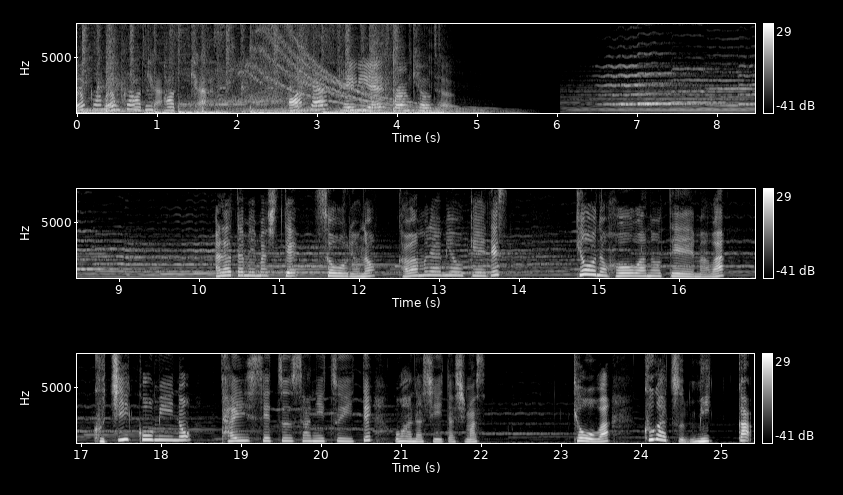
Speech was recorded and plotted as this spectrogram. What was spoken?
Welcome, Welcome to podcast. Podcast KBS from Kyoto. 改めまして僧侶の河村明慶です今日の法話のテーマは口コミの大切さについてお話しいたします今日は9月3日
